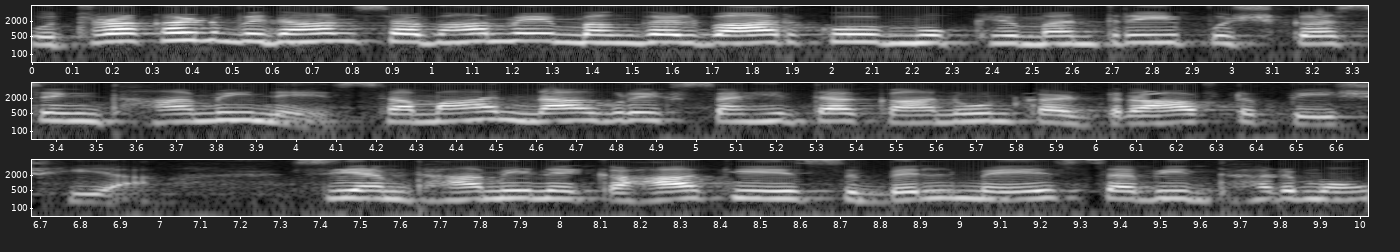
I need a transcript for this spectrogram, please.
उत्तराखंड विधानसभा में मंगलवार को मुख्यमंत्री पुष्कर सिंह धामी ने समान नागरिक संहिता कानून का ड्राफ्ट पेश किया। सीएम धामी ने कहा कि इस बिल में सभी धर्मों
